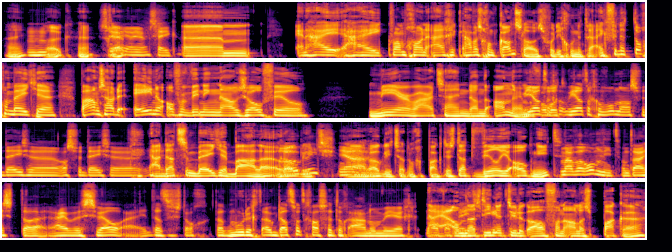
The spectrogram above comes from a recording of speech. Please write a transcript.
Hey, Mhm. Leuk, hè? Scherp. Ja, ja, ja zeker. Ehm, en hij, hij kwam gewoon eigenlijk... Hij was gewoon kansloos voor die groene trui. Ik vind het toch een beetje... Waarom zou de ene overwinning nou zoveel meer waard zijn dan de ander? wie, had er, wie had er gewonnen als we deze... Als we deze Ja, dat is een beetje balen. Roglic? Roglic. Ja. Ja, Roglic had hem gepakt. Dus dat wil je ook niet. Maar waarom niet? Want hij is, hij is wel... hij- Dat, is toch, dat moedigt ook dat soort gasten toch aan om weer... Nou ja, omdat die natuurlijk al van alles pakken.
